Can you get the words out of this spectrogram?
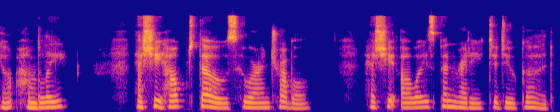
humbly? Has she helped those who are in trouble? Has she always been ready to do good?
